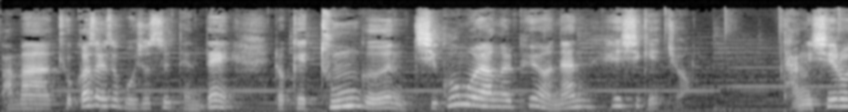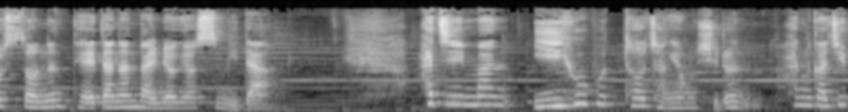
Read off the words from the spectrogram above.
아마 교과서에서 보셨을 텐데 이렇게 둥근 지구 모양을 표현한 해시계죠. 당시로서는 대단한 발명이었습니다. 하지만 이후부터 장영실은 한 가지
